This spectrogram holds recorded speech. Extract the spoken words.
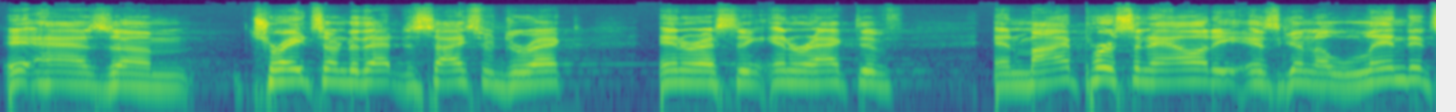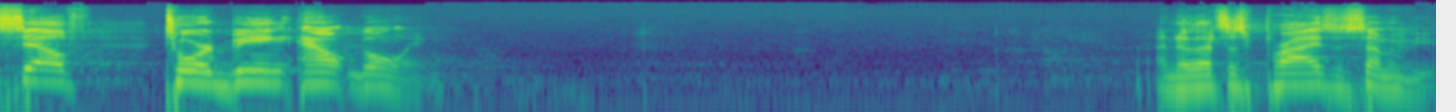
it has um, traits under that: decisive, direct, interesting, interactive, and my personality is going to lend itself toward being outgoing. I know that's a surprise to some of you.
